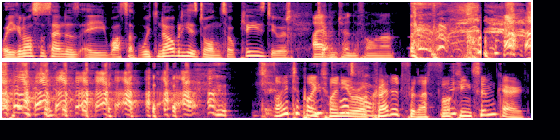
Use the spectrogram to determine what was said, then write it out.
Or you can also send us a WhatsApp, which nobody has done, so please do it. I haven't turned the phone on. I had to buy twenty both euro have- credit for that fucking SIM card.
